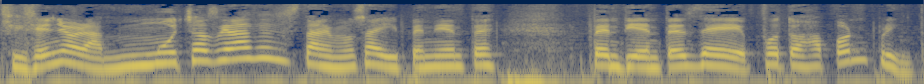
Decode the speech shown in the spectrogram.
Sí, señora. Muchas gracias. Estaremos ahí pendiente, pendientes de Foto Japón Print.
